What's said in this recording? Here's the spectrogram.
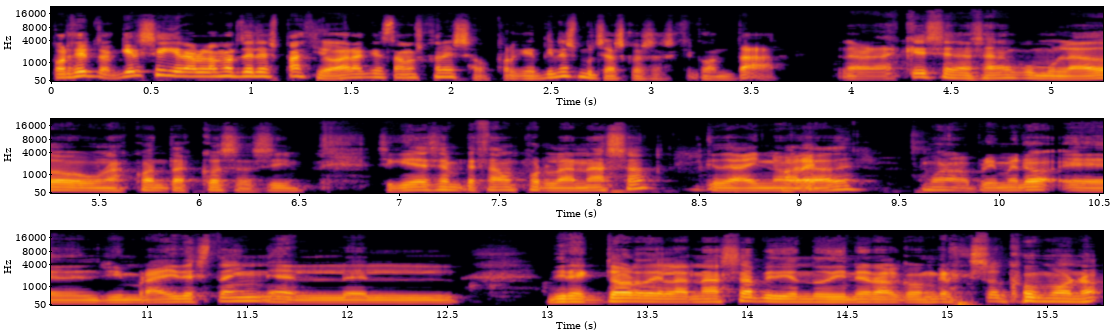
Por cierto, ¿quieres seguir hablando del espacio ahora que estamos con eso? Porque tienes muchas cosas que contar. La verdad es que se nos han acumulado unas cuantas cosas, sí. Si quieres empezamos por la NASA, que hay novedades. Bueno, primero el Jim Bridenstine, el, el, director de la NASA pidiendo dinero al Congreso, ¿cómo no?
